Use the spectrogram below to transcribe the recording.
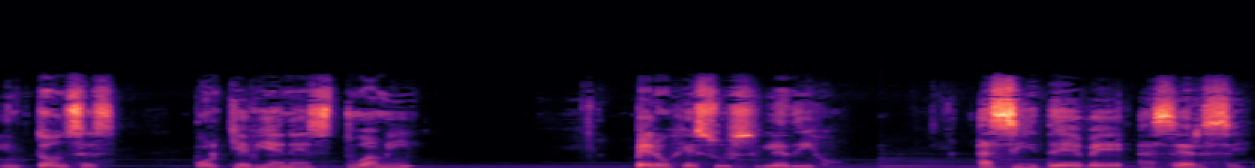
Entonces, ¿por qué vienes tú a mí? Pero Jesús le dijo, así debe hacerse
